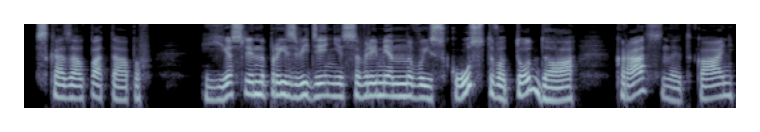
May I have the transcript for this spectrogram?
— сказал Потапов. «Если на произведение современного искусства, то да. Красная ткань,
